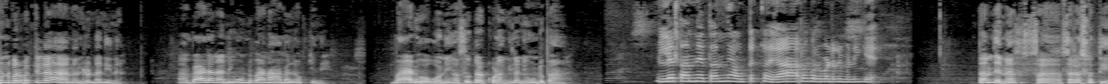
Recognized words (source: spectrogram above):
ಉಂಡು ಬರ್ಬೇಕಿಲ್ಲ ನನ್ನ ಜುಂಡ ನೀನು? ಬೇಡ ನಾನು ನೀ ಉಂಡು ಬೇಡ ಆಮೇಲೆ ಹೋಗ್ತೀನಿ. ಬ್ಯಾಡ ಹೋಗು ನೀ ಹಸು ತಡ್ಕೊಳಂಗಿಲ್ಲ ನೀ ಉಂಡು ಬಾ. ಇಲ್ಲೇ ತನ್ನೆ ತನ್ನೆ ಊಟಕ್ಕೆ ಯಾರು ಬರಬೇಡ್ರಿ ಮನೆಗೆ. ತಂದೇನ? ಸರಸ್ವತಿ?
